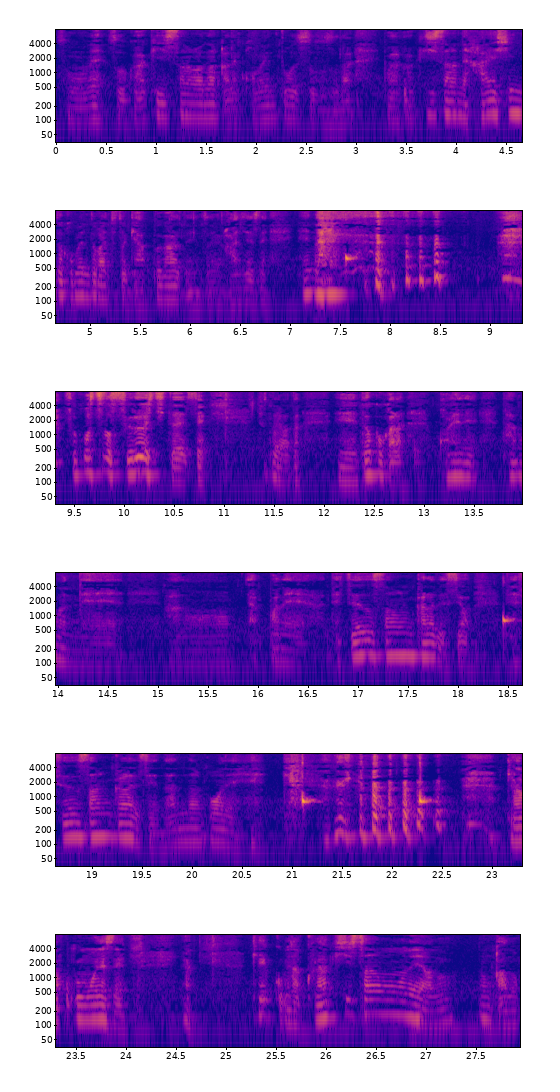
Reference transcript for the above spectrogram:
そのね、そう、ガキさんはなんかね、コメントを、そうそうそうだ、ガキさんはね、配信とコメントがちょっとギャップがあるという感じですね。変な そこをちょっとスルーしていただいて、ちょっとね、また、えー、どこから、これね、多分ね、あのー、やっぱね、哲也さんからですよ。哲也さんからですね、だんだんこうね、ギャップもですね、結構さ、倉吉さんもね、あの、なんかあの、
